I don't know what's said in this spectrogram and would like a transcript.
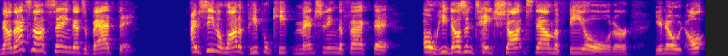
Now, that's not saying that's a bad thing. I've seen a lot of people keep mentioning the fact that, oh, he doesn't take shots down the field or, you know, all,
